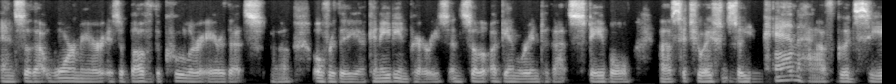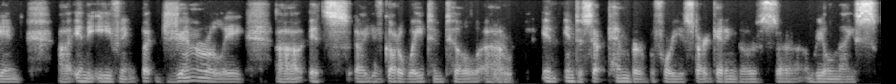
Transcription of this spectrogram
and so that warm air is above the cooler air that's uh, over the uh, Canadian prairies, and so again, we're into that stable uh, situation. So you can have good seeing uh, in the evening, but generally, uh, it's you've got to wait until uh, in, into September before you start getting those uh, real nice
